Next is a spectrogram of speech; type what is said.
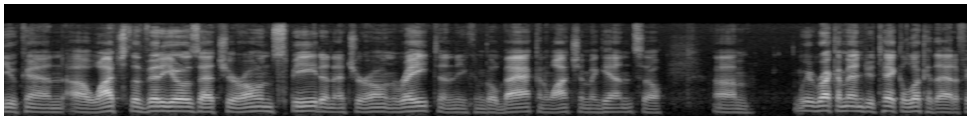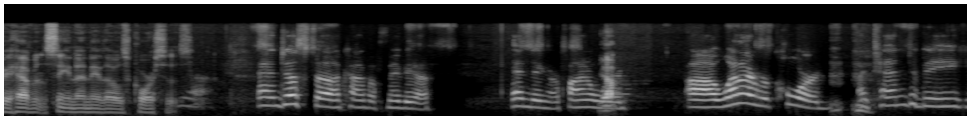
you can uh, watch the videos at your own speed and at your own rate, and you can go back and watch them again. So um, we recommend you take a look at that if you haven't seen any of those courses. Yeah. And just uh, kind of a, maybe a ending or final Yep. word. Uh, when I record, I tend to be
